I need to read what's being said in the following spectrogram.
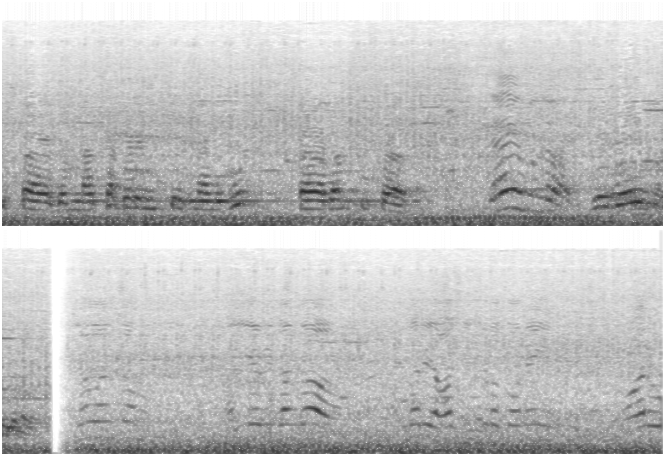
సుస్వాగతం. నష్టపడి ఇచ్చేసినందుకు స్వాగతం సుస్వాగతం. అయ్యే విధంగా అందరి ఆశీస్సులతోని వారు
